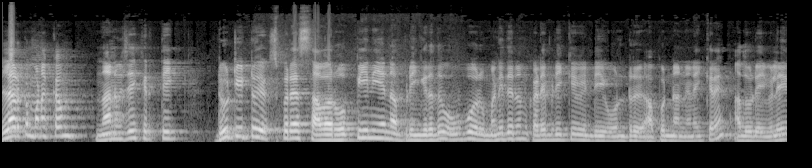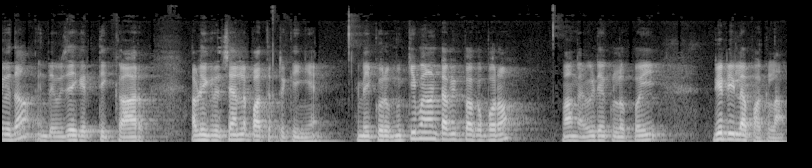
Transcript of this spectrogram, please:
எல்லாருக்கும் வணக்கம். நான் Vijay Kiruthik. Duty to express our opinion அப்படிங்கிறது ஒவ்வொரு மனிதனும் கடைபிடிக்க வேண்டிய ஒன்று அப்படின்னு நான் நினைக்கிறேன். அதோடைய விளைவு தான் இந்த விஜய் கிருத்திக் கார் அப்படிங்கிற சேனலை பார்த்துட்ருக்கீங்க இன்றைக்கி இன்னைக்கு ஒரு முக்கியமான டாபிக் பார்க்க போகிறோம் வாங்க வீடியோக்குள்ளே போய் டீட்டெயிலாக பார்க்கலாம்.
